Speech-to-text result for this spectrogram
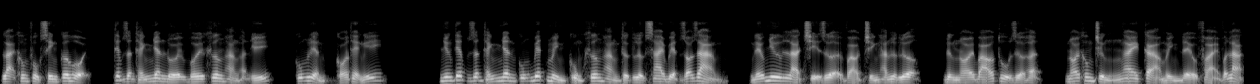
lại không phục sinh cơ hội, tiếp dẫn thánh nhân đối với khương hằng hận ý, cũng liền có thể nghĩ. Nhưng tiếp dẫn thánh nhân cũng biết mình cùng khương hằng thực lực sai biệt rõ ràng, nếu như là chỉ dựa vào chính hắn lực lượng, đừng nói báo thù rửa hận nói không chừng ngay cả mình đều phải vất lạc.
